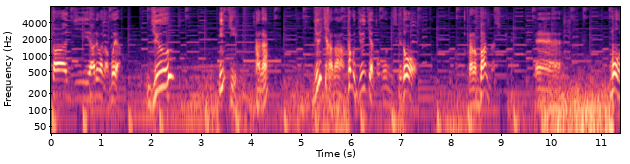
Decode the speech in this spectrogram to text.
タジー、あれは何ぼや ?11 かな ?11 かな？多分11やと思うんですけど、あの、バンが主義ね。えー、もう、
